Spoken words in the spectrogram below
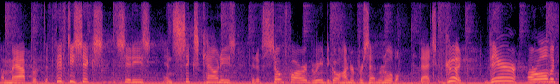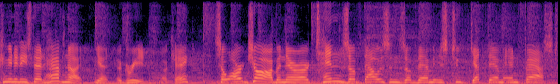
a map of the 56 cities and six counties that have so far agreed to go 100% renewable. That's good. There are all the communities that have not yet agreed, okay? So our job, and there are tens of thousands of them, is to get them and fast.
